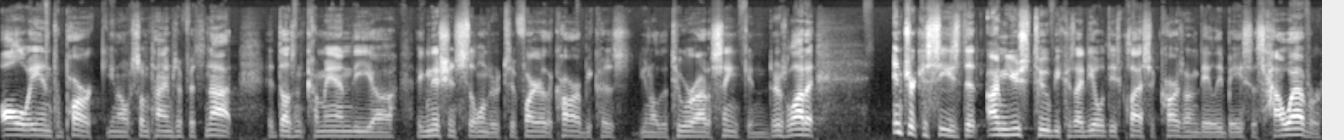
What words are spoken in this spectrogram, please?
all the way into park. You know, sometimes if it's not, it doesn't command the uh, ignition cylinder to fire the car because, you know, the two are out of sync. And there's a lot of intricacies that I'm used to because I deal with these classic cars on a daily basis. However,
